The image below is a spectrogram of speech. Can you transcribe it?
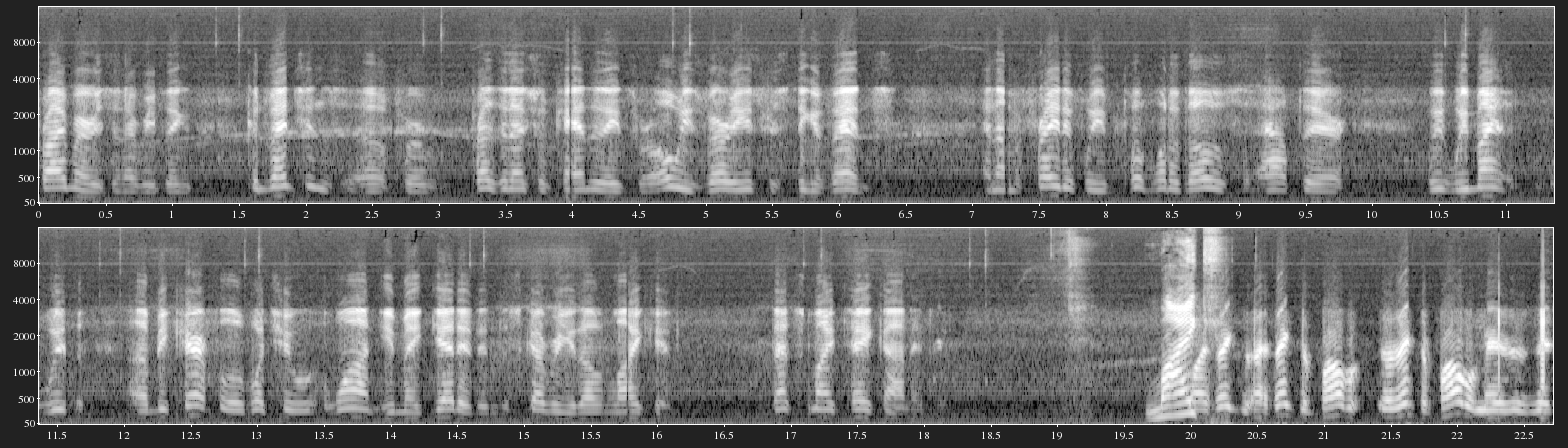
primaries and everything, conventions uh, for presidential candidates were always very interesting events. And I'm afraid if we put one of those out there, we, we might we, uh, be careful of what you want. You may get it and discover you don't like it. That's my take on it. Mike, Well, I think I think the problem I think the problem is is that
